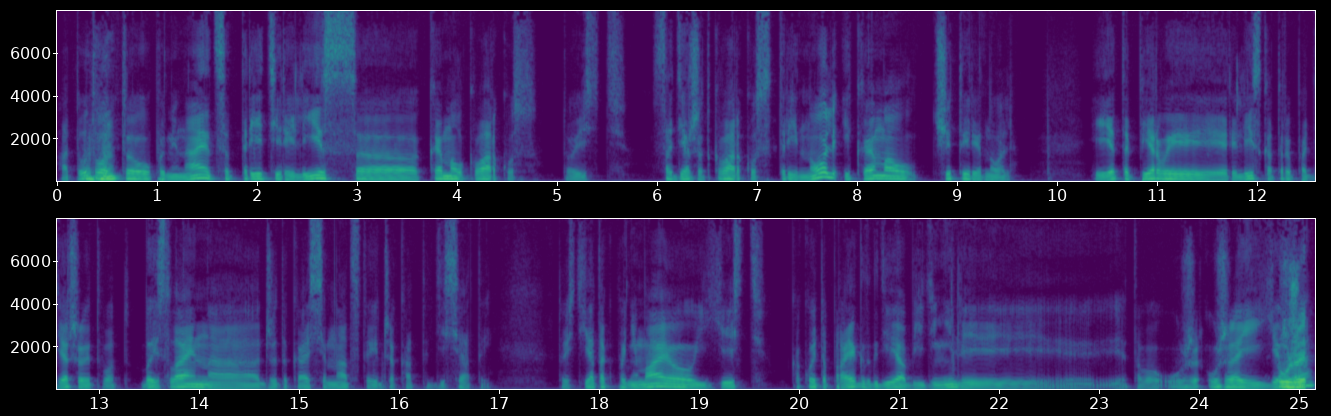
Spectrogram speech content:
А тут uh-huh. вот упоминается третий релиз uh, Camel Quarkus. То есть содержит Quarkus 3.0 и Camel 4.0. И это первый релиз, который поддерживает вот бейслайн JDK 17 и Jakarta 10. То есть, я так понимаю, есть какой-то проект, где объединили этого уже, уже и ежа. Уже.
